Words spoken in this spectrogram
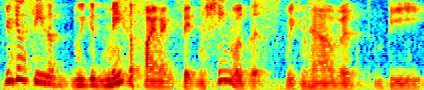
You can see that we could make a finite state machine with this. We can have it be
